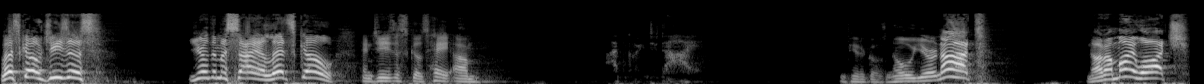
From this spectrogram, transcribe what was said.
let's go, Jesus. You're the Messiah. Let's go. And Jesus goes, Hey, um, I'm going to die. And Peter goes, No, you're not. Not on my watch.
